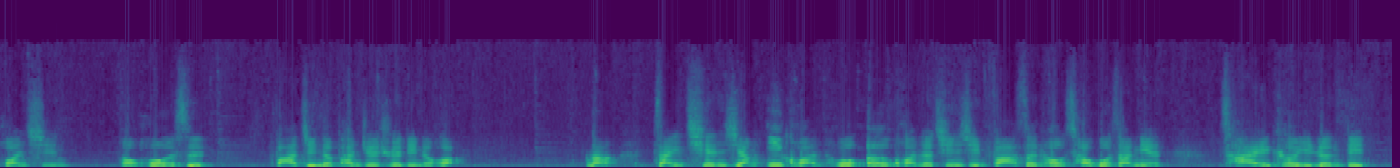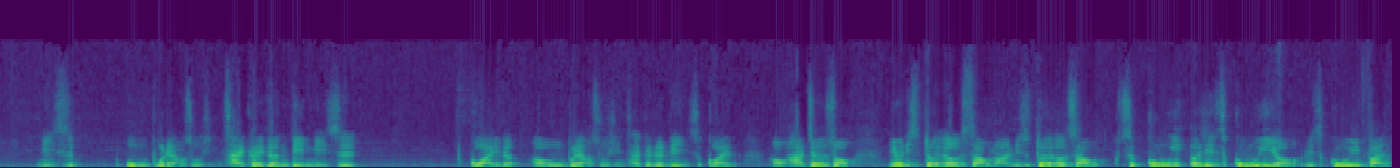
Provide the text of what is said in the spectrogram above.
缓刑哦，或者是罚金的判决确定的话，那在前项一款或二款的情形发生后超过三年，才可以认定你是。无不良数型才可以认定你是乖的哦，无不良数型才可以认定你是乖的哦。他就是说，因为你是对儿少嘛，你是对儿少是故意，而且是故意哦，你是故意犯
